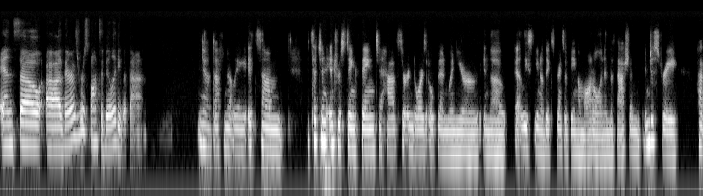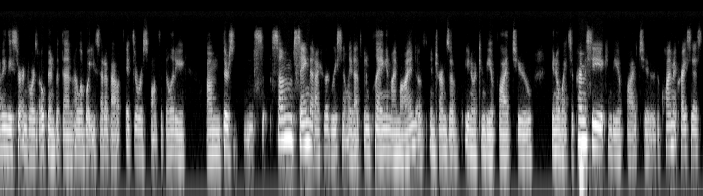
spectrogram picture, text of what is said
And so uh, there's responsibility with that. Yeah, definitely. It's um it's such an interesting thing to have certain doors open when you're in the at least you know the experience of being a model and in the fashion industry having these certain doors open but then i love what you said about it's a responsibility um, there's some saying that i heard recently that's been playing in my mind of in terms of you know it can be applied to you know white supremacy it can be applied to the climate crisis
